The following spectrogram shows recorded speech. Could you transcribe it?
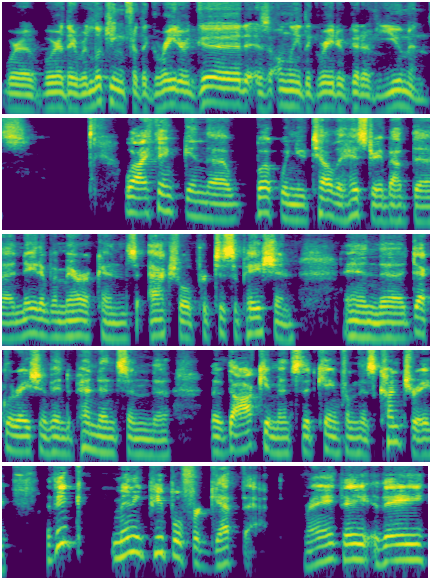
where where they were looking for the greater good as only the greater good of humans. Well, I think in the book, when you tell the history about the Native Americans' actual participation in the Declaration of Independence and the, the documents that came from this country, I think many people forget that, right? They, they,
